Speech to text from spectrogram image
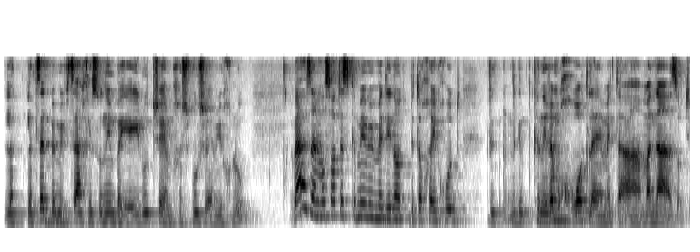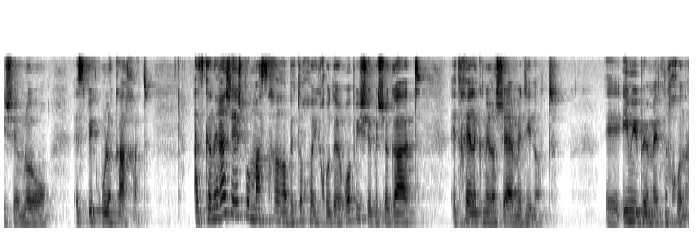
לצאת במבצע החיסונים ביעילות שהם חשבו שהם יוכלו. ואז הן עושות הסכמים עם מדינות בתוך האיחוד, וכנראה מוכרות להם את המנה הזאת שהם לא הספיקו לקחת. אז כנראה שיש פה מסחרה בתוך האיחוד האירופי שמשגעת את חלק מראשי המדינות, אה, אם היא באמת נכונה.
